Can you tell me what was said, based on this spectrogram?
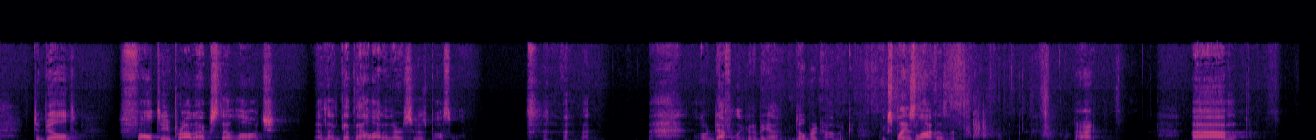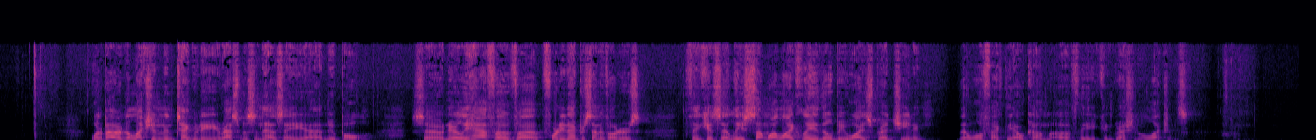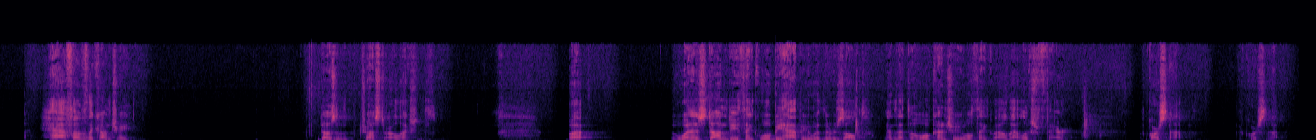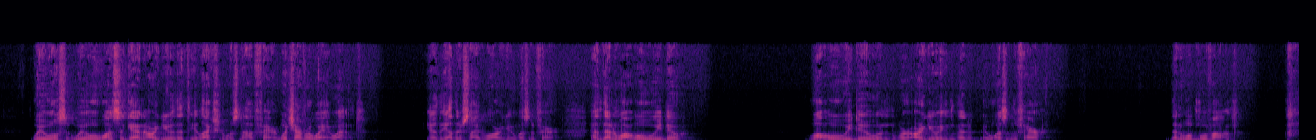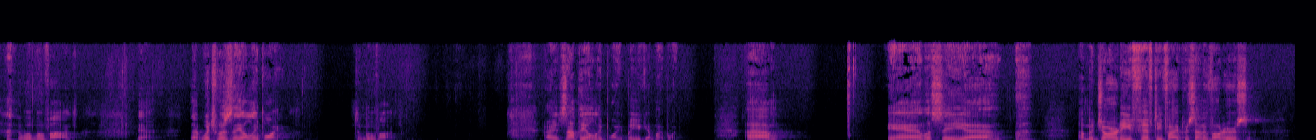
to build faulty products that launch, and then get the hell out of there as soon as possible. oh, definitely going to be a Dilbert comic. Explains a lot, doesn't it? All right. Um, what about election integrity? Rasmussen has a uh, new poll. So nearly half of, uh, 49% of voters think it's at least somewhat likely there'll be widespread cheating that will affect the outcome of the congressional elections. Half of the country doesn't trust our elections. But when it's done, do you think we'll be happy with the result and that the whole country will think, well, that looks fair? Of course not. Of course not. We will, we will once again argue that the election was not fair, whichever way it went. You know, the other side will argue it wasn't fair. And then what will we do? What will we do when we're arguing that it wasn't fair? Then we'll move on. we'll move on. Yeah. That, which was the only point, to move on. All right, it's not the only point, but you get my point. Um, and let's see, uh, a majority, 55% of voters,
